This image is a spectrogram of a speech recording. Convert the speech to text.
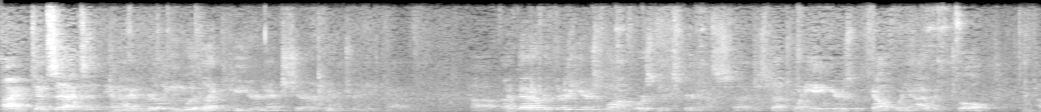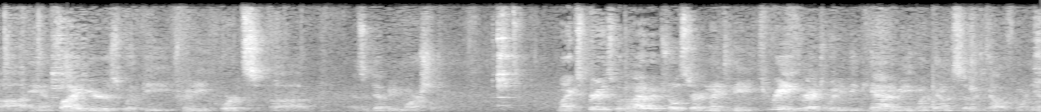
Hi, I'm Tim Saxon, and I really would like to be your next sheriff in Trinity County. Uh, I've got over 30 years of law enforcement experience, uh, just about 28 years with California Highway Patrol, uh, and five years with the Trinity Courts uh, as a deputy marshal. My experience with the Highway Patrol started in 1983, graduated the academy, went down to Southern California.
